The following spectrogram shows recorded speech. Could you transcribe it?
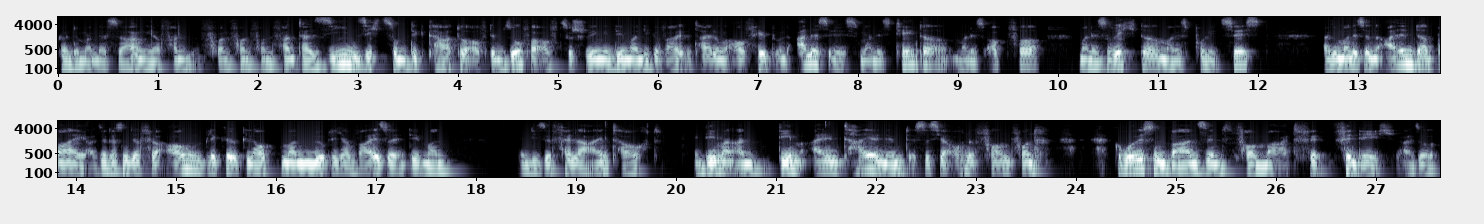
könnte man das sagen, ja, von, von, von, von Fantasien, sich zum Diktator auf dem Sofa aufzuschwingen, indem man die Gewaltenteilung aufhebt und alles ist. Man ist Täter, man ist Opfer, man ist Richter, man ist Polizist. Also man ist in allem dabei. Also das sind ja für Augenblicke, glaubt man möglicherweise, indem man in diese Fälle eintaucht, indem man an dem allen teilnimmt, ist es ja auch eine Form von Größenwahnsinnsformat, finde ich. Also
